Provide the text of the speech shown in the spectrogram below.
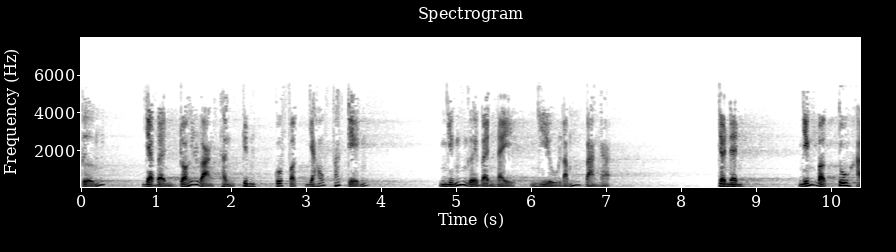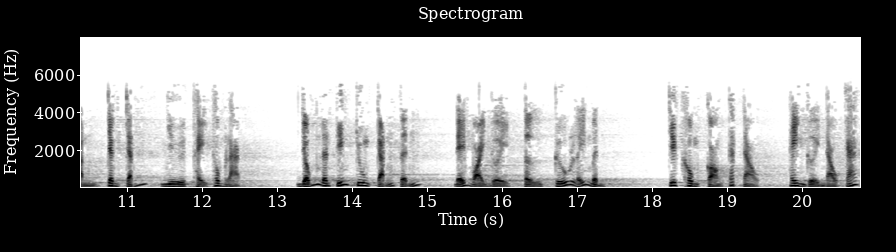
tưởng và bệnh rối loạn thần kinh của Phật giáo phát triển. Những người bệnh này nhiều lắm bạn ạ. Cho nên, những bậc tu hành chân chánh như thầy Thông Lạc giống đến tiếng chuông cảnh tỉnh để mọi người tự cứu lấy mình, chứ không còn cách nào hay người nào khác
